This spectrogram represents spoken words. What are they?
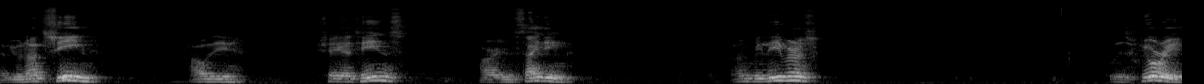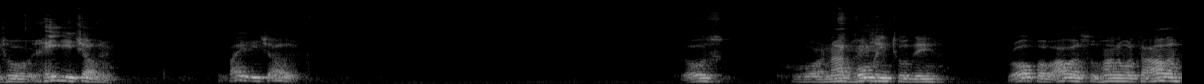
Have you not seen how the shayateens are inciting unbelievers with fury to hate each other, to fight each other? Those who are not holding to the rope of Allah subhanahu wa ta'ala,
